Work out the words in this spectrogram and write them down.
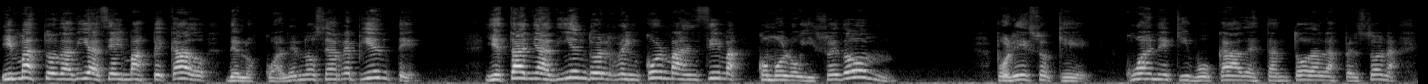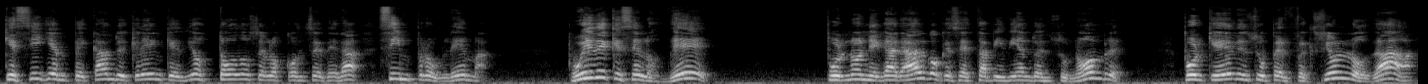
y más todavía si hay más pecados de los cuales no se arrepiente. Y está añadiendo el rencor más encima como lo hizo Edom. Por eso que cuán equivocadas están todas las personas que siguen pecando y creen que Dios todo se los concederá sin problema. Puede que se los dé por no negar algo que se está pidiendo en su nombre porque Él en su perfección lo da,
